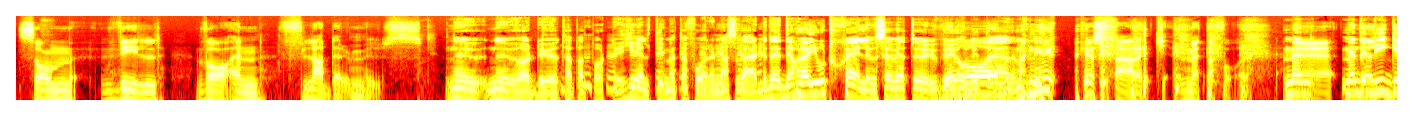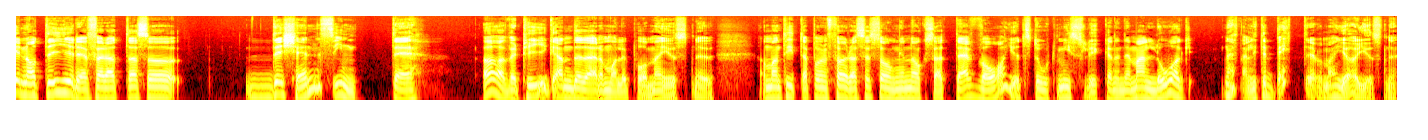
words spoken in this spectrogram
som vill vara en fladdermus. Nu, nu har du ju tappat bort det helt i metaforernas värld. Det, det har jag gjort själv så jag vet hur Det jobbigt var det är. en när man är- mycket stark metafor. Men, Eh, men det, det- ligger något i det för att alltså, det känns inte övertygande där de håller på med just nu. Om man tittar på den förra säsongen också, att det var ju ett stort misslyckande där man låg nästan lite bättre än vad man gör just nu.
